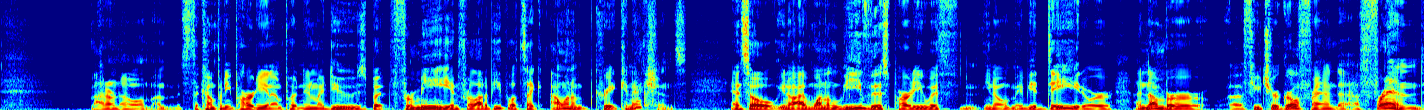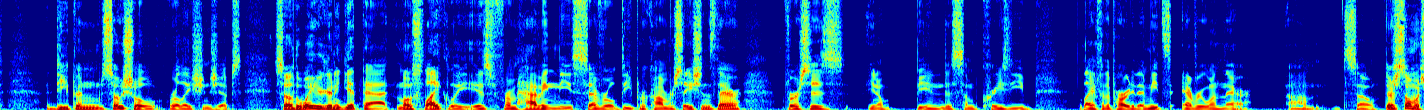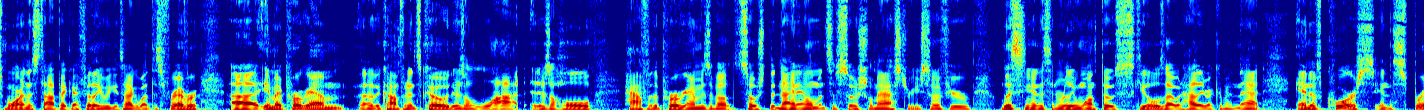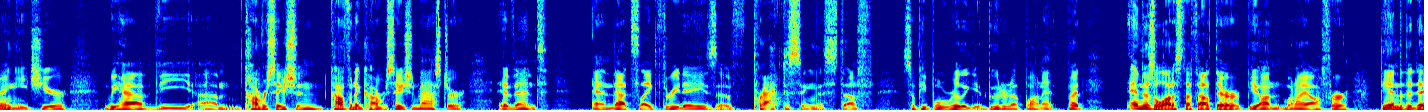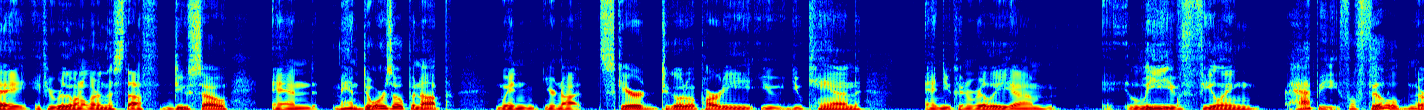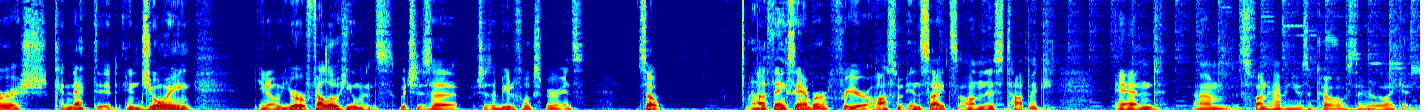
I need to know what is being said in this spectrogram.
I don't know, um, um, it's the company party and I'm putting in my dues. But for me and for a lot of people, it's like I want to create connections. And so, you know, I want to leave this party with, you know, maybe a date or a number, a future girlfriend, a friend, deepen social relationships. So the way you're going to get that most likely is from having these several deeper conversations there versus, you know, being this some crazy life of the party that meets everyone there. Um, so there's so much more on this topic. I feel like we could talk about this forever. Uh, in my program, uh, the Confidence Code, there's a lot. There's a whole half of the program is about social, the nine elements of social mastery. So if you're listening to this and really want those skills, I would highly recommend that. And of course, in the spring each year, we have the um, conversation, confident conversation master event, and that's like three days of practicing this stuff. So people really get booted up on it. But and there's a lot of stuff out there beyond what I offer. At the end of the day, if you really want to learn this stuff, do so. And man, doors open up when you're not scared to go to a party. You you can, and you can really um, leave feeling happy, fulfilled, nourished, connected, enjoying, you know, your fellow humans, which is a which is a beautiful experience. So, uh, thanks, Amber, for your awesome insights on this topic, and um, it's fun having you as a co host. I really like it.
